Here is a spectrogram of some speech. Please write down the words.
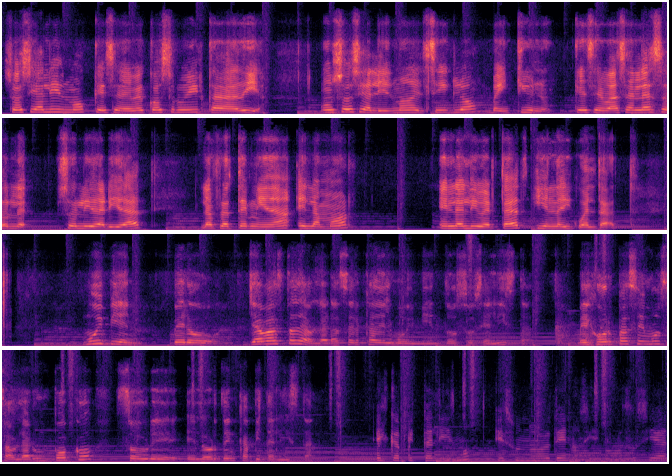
socialismo que se debe construir cada día, un socialismo del siglo XXI que se basa en la solidaridad, la fraternidad, el amor, en la libertad y en la igualdad. Muy bien, pero ya basta de hablar acerca del movimiento socialista. Mejor pasemos a hablar un poco sobre el orden capitalista. El capitalismo es un orden o sistema social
